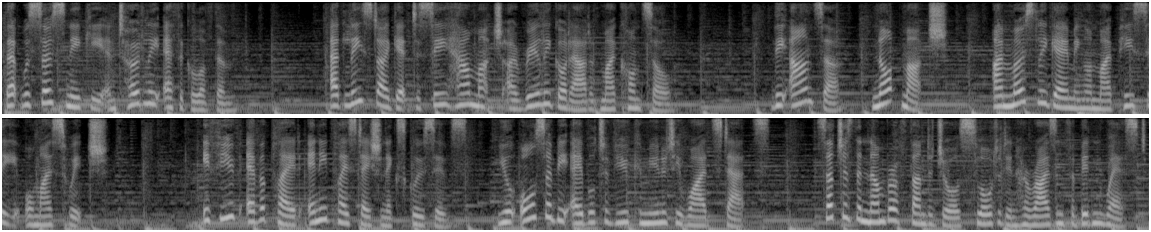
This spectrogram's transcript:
that was so sneaky and totally ethical of them. At least I get to see how much I really got out of my console. The answer, not much, I'm mostly gaming on my PC or my Switch. If you've ever played any PlayStation exclusives, you'll also be able to view community-wide stats, such as the number of Thunderjaws slaughtered in Horizon Forbidden West,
